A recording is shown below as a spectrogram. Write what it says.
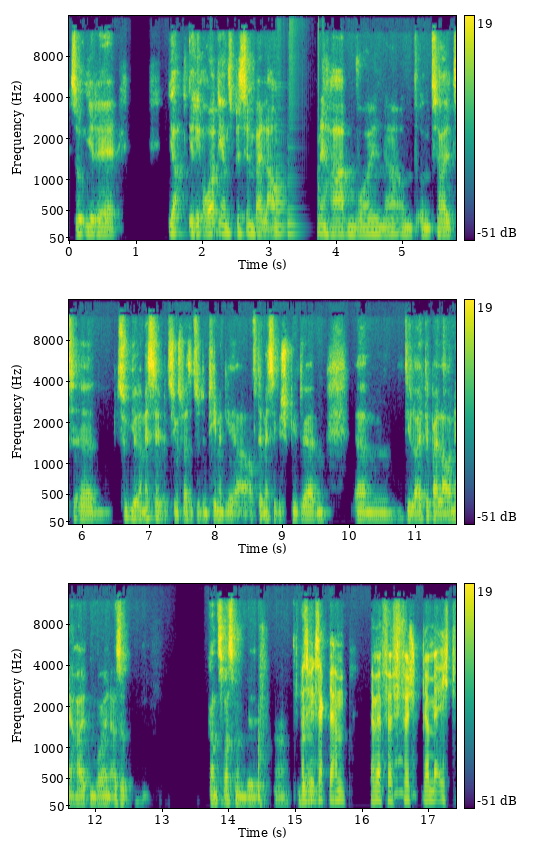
so ihre, ja, ihre Audience bisschen bei Laune haben wollen ne? und, und halt äh, zu ihrer Messe beziehungsweise zu den Themen, die auf der Messe gespielt werden, ähm, die Leute bei Laune halten wollen. Also ganz was man will. Ne? Also wie gesagt, wir haben wir haben, ja, wir haben ja echt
